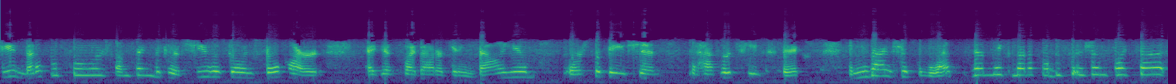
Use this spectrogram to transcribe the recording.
she in medical school or something? Because she was going so hard against my daughter getting Valium or sedation to have her teeth fixed. And you guys just let them make medical decisions like that?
